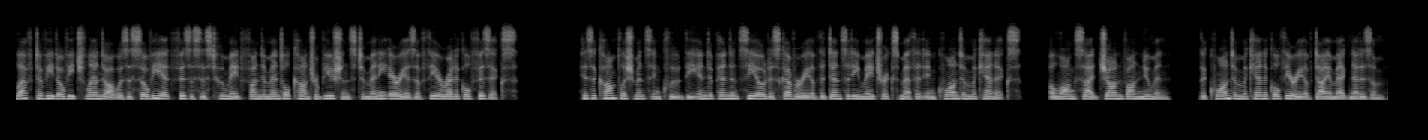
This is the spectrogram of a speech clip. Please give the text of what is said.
Lev Davidovich Landau was a Soviet physicist who made fundamental contributions to many areas of theoretical physics. His accomplishments include the independent CO discovery of the density matrix method in quantum mechanics, alongside John von Neumann, the quantum mechanical theory of diamagnetism,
